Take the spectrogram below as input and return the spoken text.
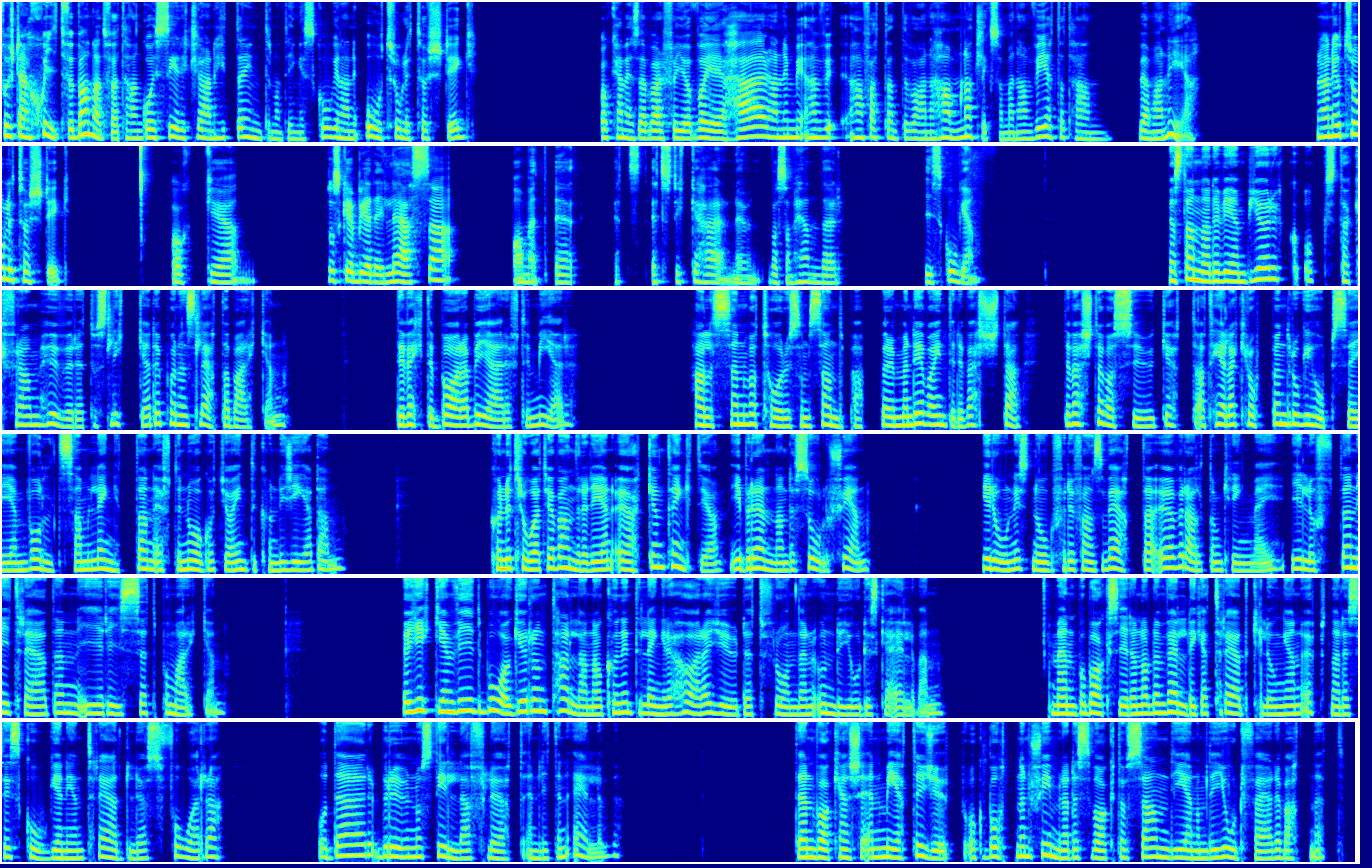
Först är han skitförbannad för att han går i cirklar, han hittar inte någonting i skogen, han är otroligt törstig. Och han är så här, varför jag, vad är jag här? Han, är han, han fattar inte var han har hamnat liksom, men han vet att han, vem han är. Men han är otroligt törstig. Och eh, då ska jag be dig läsa om ett, eh, ett, ett stycke här nu, vad som händer i skogen. Jag stannade vid en björk och stack fram huvudet och slickade på den släta barken. Det väckte bara begär efter mer. Halsen var torr som sandpapper, men det var inte det värsta. Det värsta var suget, att hela kroppen drog ihop sig i en våldsam längtan efter något jag inte kunde ge den. Kunde tro att jag vandrade i en öken, tänkte jag, i brännande solsken. Ironiskt nog, för det fanns väta överallt omkring mig, i luften, i träden, i riset på marken. Jag gick i en vid båge runt tallarna och kunde inte längre höra ljudet från den underjordiska älven. Men på baksidan av den väldiga trädklungan öppnade sig skogen i en trädlös fåra och där, brun och stilla, flöt en liten älv. Den var kanske en meter djup och bottnen skimrade svagt av sand genom det jordfärgade vattnet.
